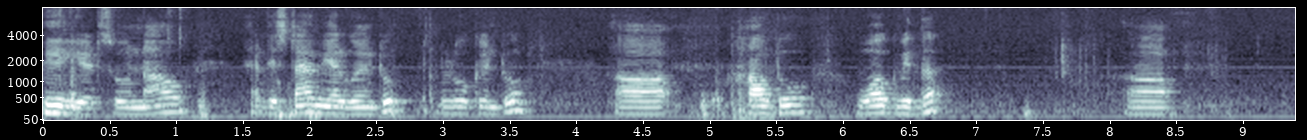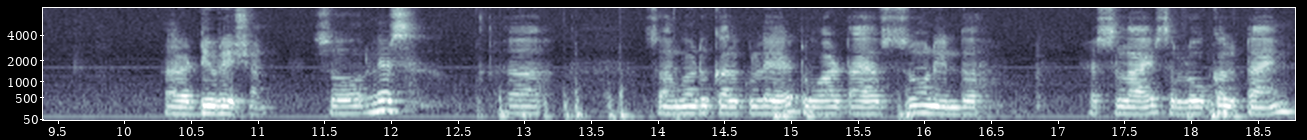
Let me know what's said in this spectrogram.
period. So now at this time we are going to look into uh, how to work with the uh, uh, duration. So let's uh, so I'm going to calculate what I have shown in the slides local time.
